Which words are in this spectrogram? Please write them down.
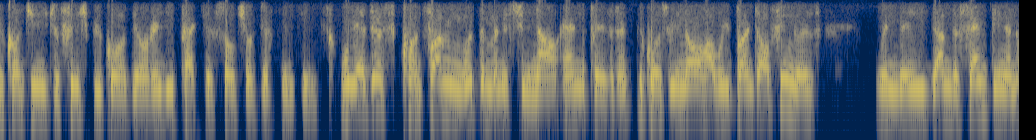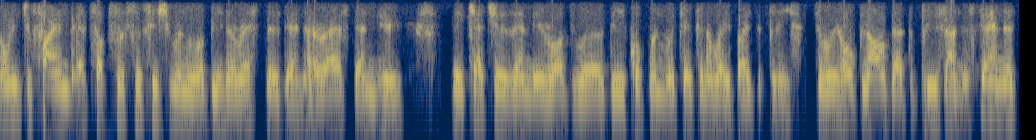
to continue to fish because they already practice social distancing. We are just confirming with the ministry now and the president because we know how we burnt our fingers when they done the same thing and only to find that subsistence fishermen were being arrested and harassed and the, the catches and the rods were, the equipment were taken away by the police. So we hope now that the police understand it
